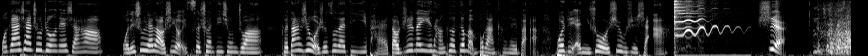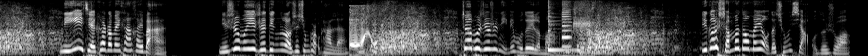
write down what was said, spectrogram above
我刚上初中的时候。我的数学老师有一次穿低胸装，可当时我是坐在第一排，导致那一堂课根本不敢看黑板。波姐，你说我是不是傻？是。你一节课都没看黑板，你是不是一直盯着老师胸口看了？这不就是你的不对了吗？一个什么都没有的穷小子说，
